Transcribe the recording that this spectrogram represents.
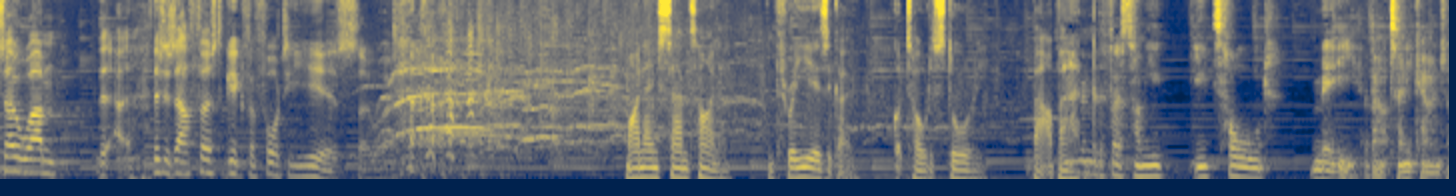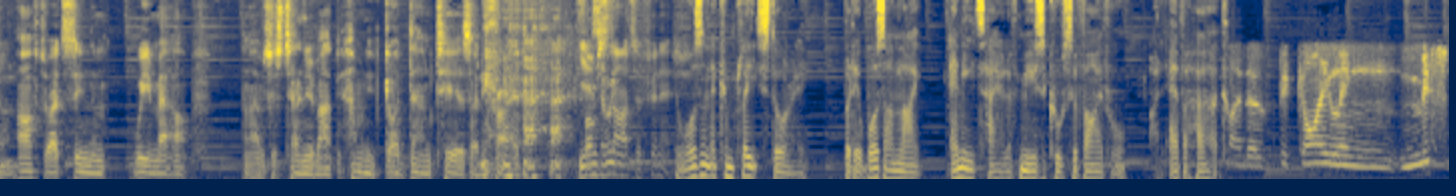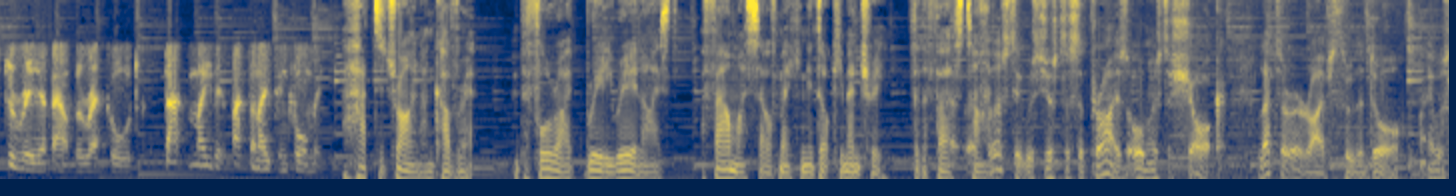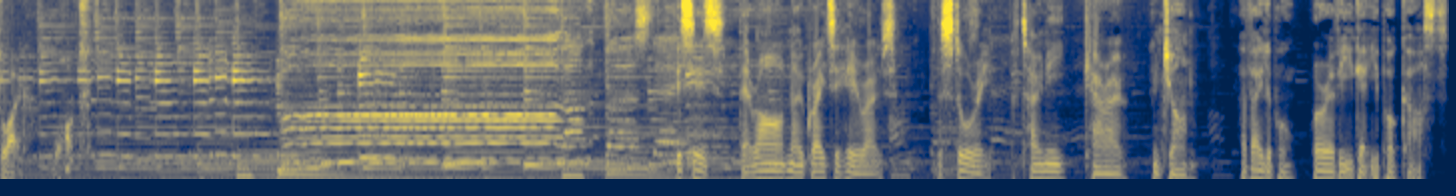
So, um, th- uh, this is our first gig for 40 years, so. Uh... My name's Sam Tyler, and three years ago, got told a story about a band. remember the first time you, you told me about Tony Caro and John? After I'd seen them, we met up, and I was just telling you about how many goddamn tears I'd cried from so we- start to finish. It wasn't a complete story, but it was unlike any tale of musical survival I'd ever heard. kind of beguiling mystery about the record. That made it fascinating for me. I had to try and uncover it. And before I really realised, I found myself making a documentary for the first At time. first, it was just a surprise, almost a shock. Letter arrives through the door. It was like, what? This is There Are No Greater Heroes, the story of Tony, Caro, and John. Available wherever you get your podcasts.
